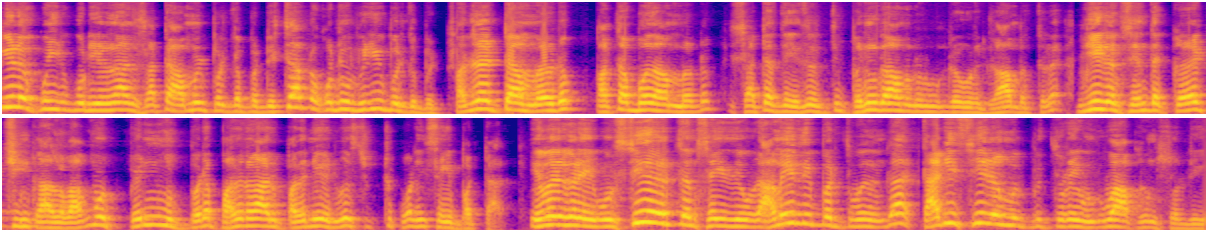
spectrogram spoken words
கீழே குயிக்கக்கூடியதான் அந்த சட்டம் அமல்படுத்தப்பட்டுச்சு. அப்புறம் கொஞ்சம் விரிவுபடுத்தப்பட்டு பதினெட்டாம் வருடம் பத்தொன்பதாம் வருடம் சட்டத்தை எதிர்த்து பெருங்காமலூர் என்ற ஒரு கிராமத்தில் வீரன் சேர்ந்த கிளர்ச்சியின் காரணமாக ஒரு பெண் உட்பட பதினாறு பதினேழு பேர் சுட்டு செய்யப்பட்டார். இவர்களை ஒரு சீரழுத்தம் செய்து ஒரு அமைதிப்படுத்துவதற்கு தனி சீரமைப்பு துறை உருவாக்கணும்னு சொல்லி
